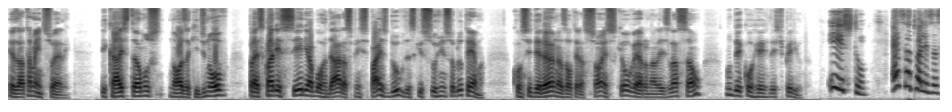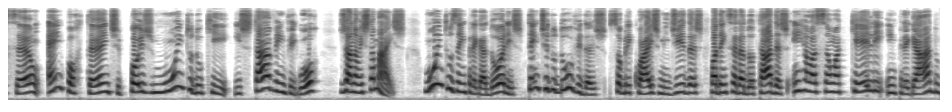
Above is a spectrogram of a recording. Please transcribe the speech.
Exatamente, Suelen. E cá estamos nós aqui de novo para esclarecer e abordar as principais dúvidas que surgem sobre o tema, considerando as alterações que houveram na legislação no decorrer deste período. Isto essa atualização é importante, pois muito do que estava em vigor já não está mais. Muitos empregadores têm tido dúvidas sobre quais medidas podem ser adotadas em relação àquele empregado,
